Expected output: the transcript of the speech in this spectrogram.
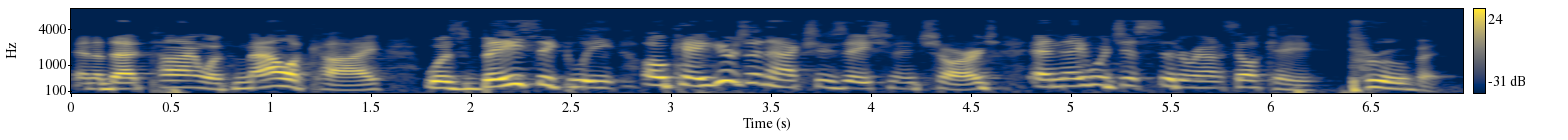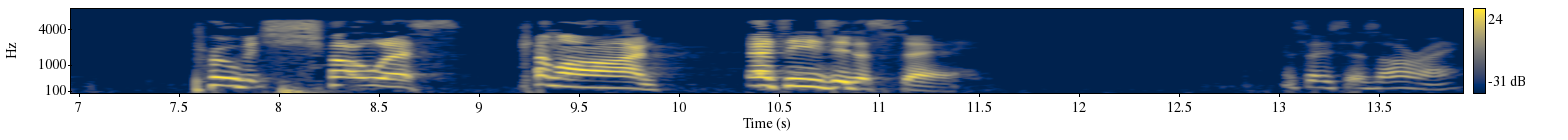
and at that time with Malachi was basically, okay, here's an accusation and charge, and they would just sit around and say, okay, prove it. Prove it. Show us. Come on. That's easy to say. And so he says, All right,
